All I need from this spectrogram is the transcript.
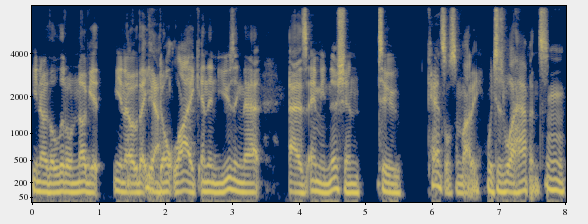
you know the little nugget you know that you Yeah. don't like and then using that as ammunition to cancel somebody, which is what happens. Mm.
